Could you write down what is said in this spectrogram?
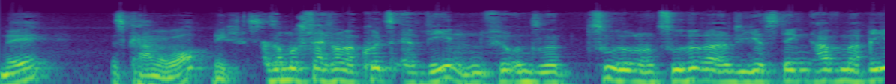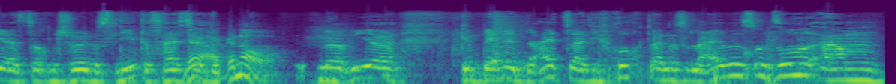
Nee, es kam überhaupt nichts. Also muss ich vielleicht noch mal kurz erwähnen für unsere Zuhörerinnen und Zuhörer, die jetzt denken, Ave Maria ist doch ein schönes Lied. Das heißt ja, ja genau. Maria gebenedeit sei die Frucht deines Leibes und so. Ähm,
